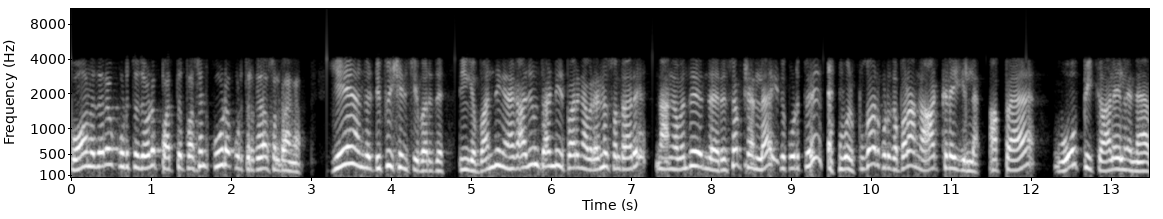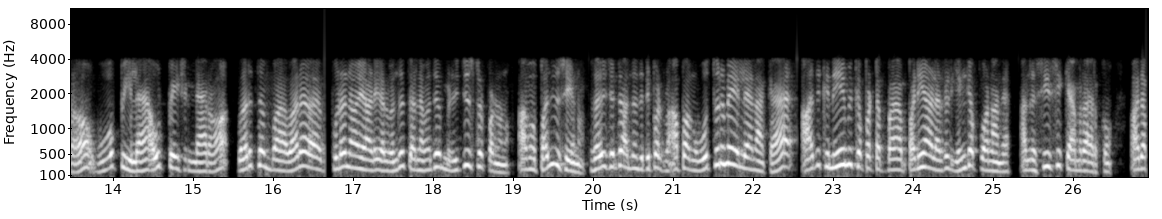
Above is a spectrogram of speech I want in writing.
போன தடவை கொடுத்ததோட பத்து பர்சன்ட் கூட கொடுத்துருக்கதா சொல்றாங்க. ஏன் அங்க டிஃபிஷியன்சி வருது? நீங்க வந்தீங்கன்னா அதுவும் தாண்டி பாருங்க அவர் என்ன சொல்றாரு? நாங்க வந்து இந்த ரிசப்ஷன்ல இது கொடுத்து ஒரு புகார் கொடுக்க போறோம் அங்க ஆட்களே இல்லை. அப்ப ஓபி காலையில நேரம் ஓபியில அவுட் பேஷண்ட் நேரம் வருத்தம் வ- வர புறநோயாளிகள் வந்து தன்னை வந்து ரிஜிஸ்டர் பண்ணணும். அவங்க பதிவு செய்யணும். பதிவு செஞ்சு அந்தந்த டிபார்ட்மெண்ட் அப்ப அங்க ஒத்துருமே இல்லைனாக்க அதுக்கு நியமிக்கப்பட்ட ப- பணியாளர்கள் எங்க போனாங்க? அங்க சிசி கேமரா இருக்கும். அதை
